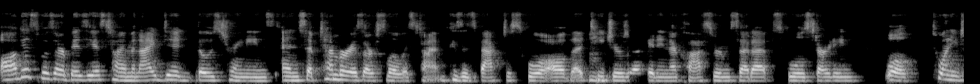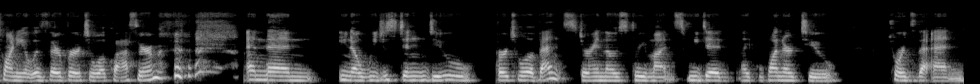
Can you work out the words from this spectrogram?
August was our busiest time and I did those trainings and September is our slowest time because it's back to school. All the mm. teachers are getting their classroom set up, school starting. Well, 2020 it was their virtual classroom. and then you know, we just didn't do virtual events during those three months. We did like one or two towards the end,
